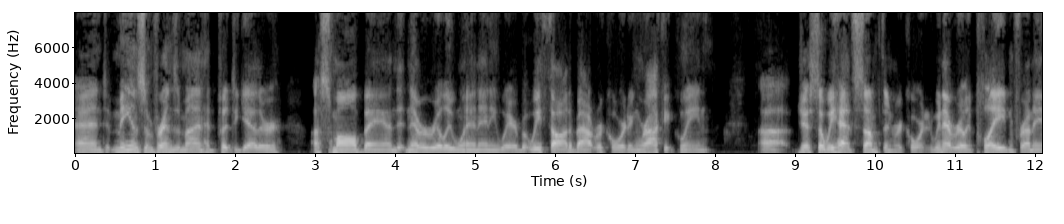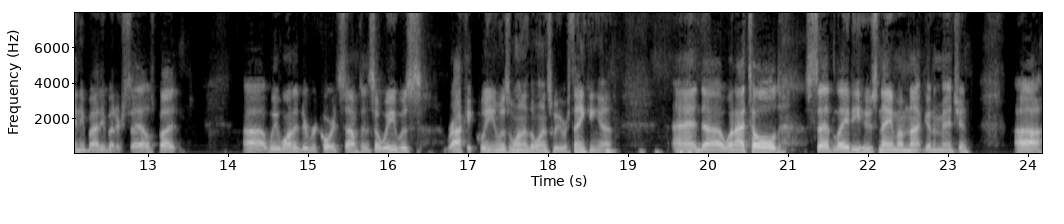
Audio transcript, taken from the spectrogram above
And me and some friends of mine had put together a small band. It never really went anywhere, but we thought about recording Rocket Queen uh, just so we had something recorded. We never really played in front of anybody but ourselves, but uh, we wanted to record something. So we was Rocket Queen was one of the ones we were thinking of. And uh, when I told said lady whose name I'm not going to mention uh,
